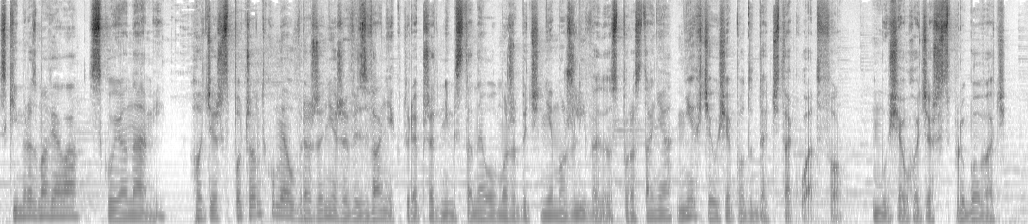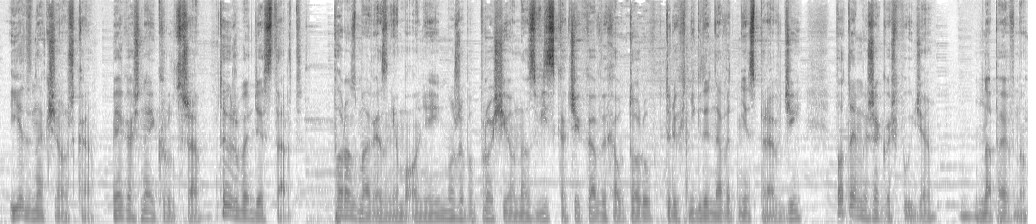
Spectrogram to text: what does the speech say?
Z kim rozmawiała? Z kujonami. Chociaż z początku miał wrażenie, że wyzwanie, które przed nim stanęło, może być niemożliwe do sprostania, nie chciał się poddać tak łatwo. Musiał chociaż spróbować. Jedna książka, jakaś najkrótsza, to już będzie start. Porozmawia z nią o niej, może poprosi o nazwiska ciekawych autorów, których nigdy nawet nie sprawdzi, potem już jakoś pójdzie. Na pewno.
